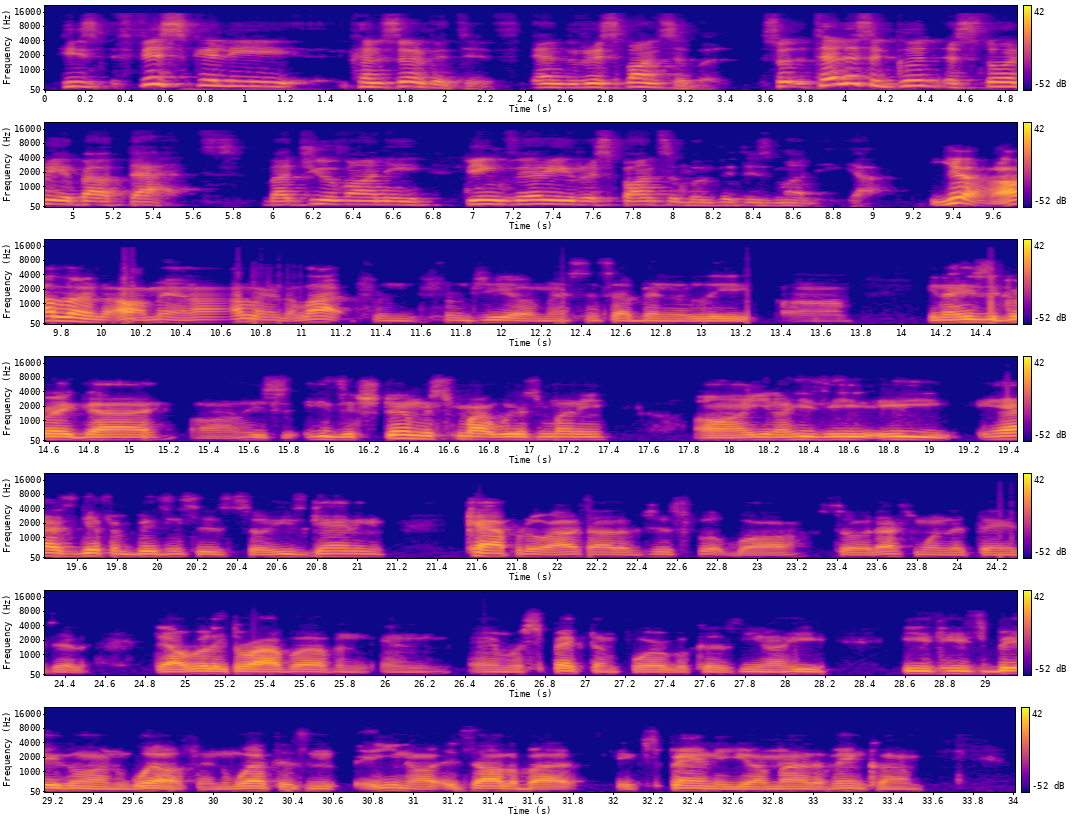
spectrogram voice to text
he's fiscally conservative and responsible. So tell us a good story about that about Giovani being very responsible with his money. Yeah. Yeah, I learned. Oh man, I learned a lot from from Gio, man, since I've been in the league. Um, you know, he's a great guy. Uh, he's he's extremely smart with his money. Uh, you know, he's he, he he has different businesses, so he's gaining capital outside of just football. So that's one of the things that, that I really thrive of and, and and respect him for because you know he he's he's big on wealth and wealth is you know it's all about expanding your amount of income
